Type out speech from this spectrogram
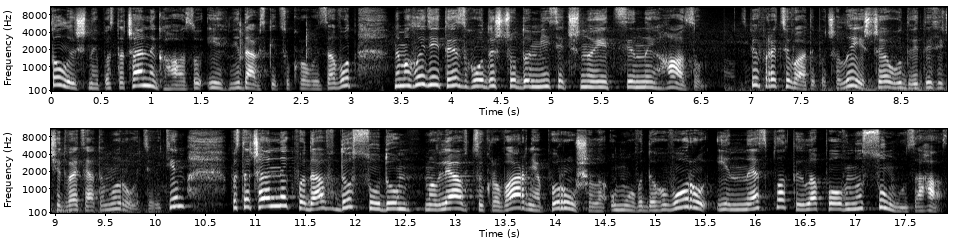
Столичний постачальник газу і Гнідавський цукровий завод не могли дійти згоди щодо місячної ціни газу. Співпрацювати почали іще у 2020 році. Втім, постачальник подав до суду. Мовляв, цукроварня порушила умови договору і не сплатила повну суму за газ.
